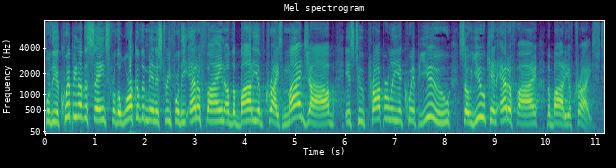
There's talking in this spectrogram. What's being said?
For the equipping of the saints, for the work of the ministry, for the edifying of the body of Christ. My job is to properly equip you so you can edify the body of Christ.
